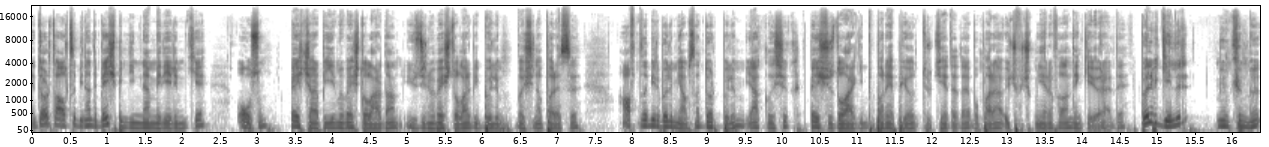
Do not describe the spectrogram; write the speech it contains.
4-6 e, bin hadi 5 bin dinlenme diyelim ki olsun. 5 çarpı 25 dolardan 125 dolar bir bölüm başına parası. Haftada bir bölüm yapsa 4 bölüm yaklaşık 500 dolar gibi bir para yapıyor. Türkiye'de de bu para 3,5 milyara falan denk geliyor herhalde. Böyle bir gelir mümkün mü?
